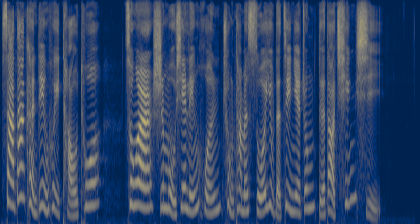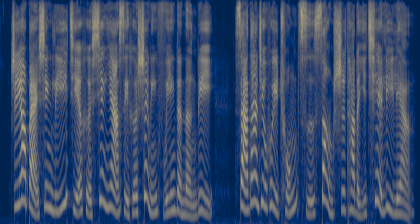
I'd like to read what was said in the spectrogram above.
撒旦肯定会逃脱，从而使某些灵魂从他们所有的罪孽中得到清洗。只要百姓理解和信仰水和圣灵福音的能力，撒旦就会从此丧失他的一切力量。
